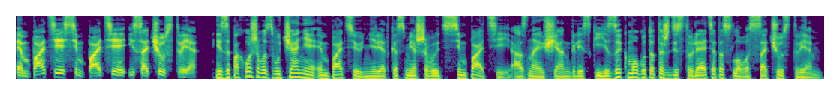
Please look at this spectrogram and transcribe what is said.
Эмпатия, симпатия и сочувствие. Из-за похожего звучания эмпатию нередко смешивают с симпатией, а знающие английский язык могут отождествлять это слово с сочувствием.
